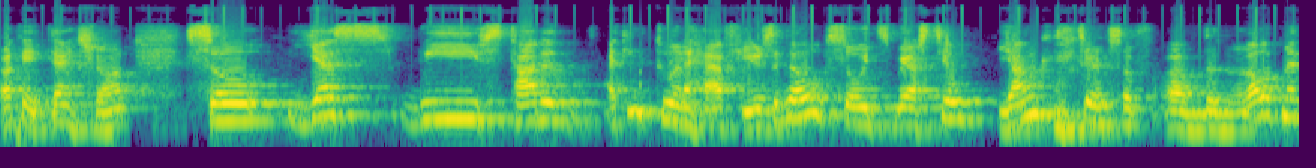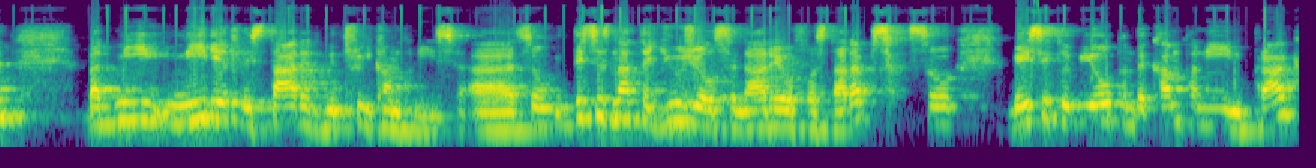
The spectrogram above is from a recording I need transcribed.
Okay, thanks, Sean. So yes, we started I think two and a half years ago. So it's we are still young in terms of, of the development, but we immediately started with three companies. Uh, so this is not the usual scenario for startups. So basically, we opened a company in Prague,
